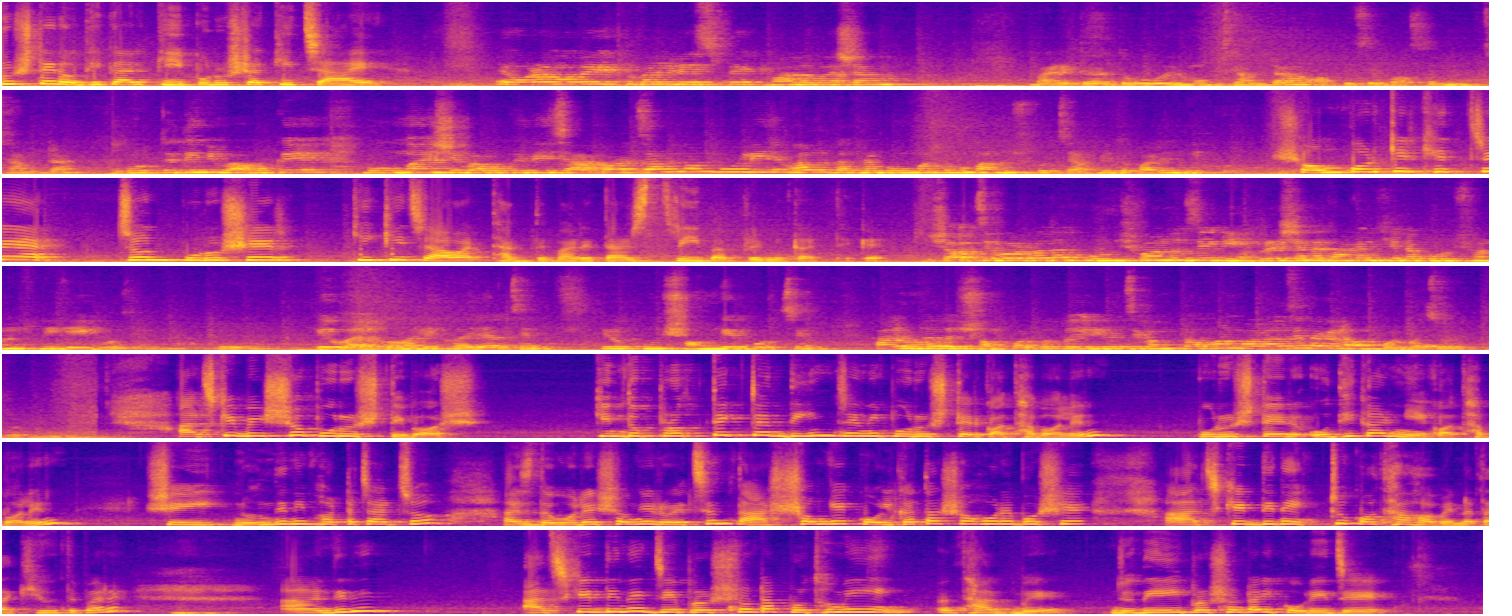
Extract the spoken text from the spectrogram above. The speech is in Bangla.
পুরুষদের অধিকার কি? পুরুষরা কি চায়? ওরা হবে একটুখানি রেসপেক্ট ভালোবাসা। বাড়িতে হয়তো বউয়ের মুখ ঝামটা অফিসে বসের মুখ ঝামটা প্রত্যেকদিনই বাবুকে বৌমা এসে বাবুকে দিয়ে চা করা। যেমন আমি বলি যে ভালো তো আপনার বৌমা তবু মানুষ করছে আপনি তো পারেননি সম্পর্কের ক্ষেত্রে একজন পুরুষের কি কি চাওয়ার থাকতে পারে তার স্ত্রী বা প্রেমিকার থেকে? সবচেয়ে বড় কথা পুরুষ মানুষ যে ডিপ্রেশনে থাকেন সেটা পুরুষ মানুষ নিজেই বোঝেন না। কেউ অ্যালকোহলিক হয়ে যাচ্ছেন, কেউ খুব সঙ্গে পড়ছেন, কারোর হয়তো সম্পর্ক তৈরি হয়েছে এবং তখন বলা হচ্ছে তাকে লম্পট বা চরিত্র। আজকে বিশ্ব পুরুষ দিবস। কিন্তু প্রত্যেকটা দিন যিনি পুরুষদের কথা বলেন, পুরুষদের অধিকার নিয়ে কথা বলেন, সেই নন্দিনী ভট্টাচার্য আজ দ্য ওয়ালের সঙ্গে রয়েছেন। তার সঙ্গে কলকাতা শহরে বসে আজকের দিনে একটু কথা হবে না, তা কি হতে পারে? দিদি, আজকের দিনে যে প্রশ্নটা প্রথমেই থাকবে, যদি এই প্রশ্নটাই করি যে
